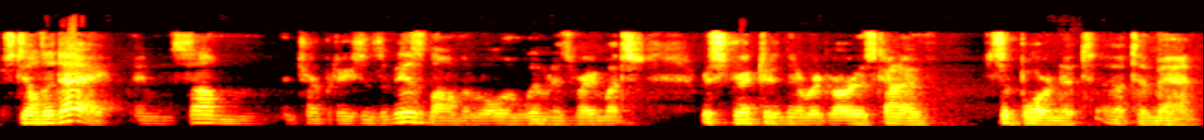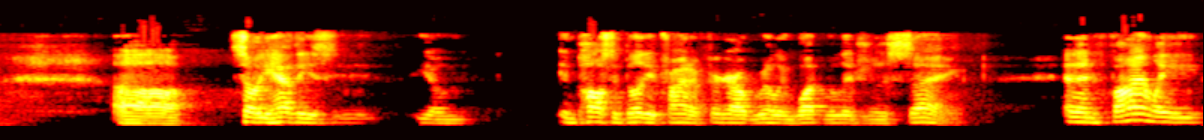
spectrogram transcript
Still today, in some interpretations of Islam, the role of women is very much restricted and they're regarded as kind of subordinate uh, to men. Uh, so you have these you know impossibility of trying to figure out really what religion is saying. And then finally,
